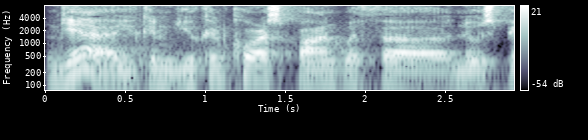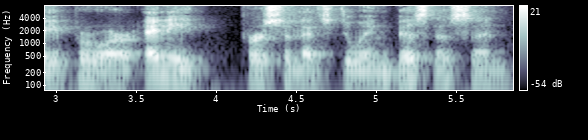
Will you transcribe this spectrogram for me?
Yeah, you can you can correspond with a newspaper or any person that's doing business and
